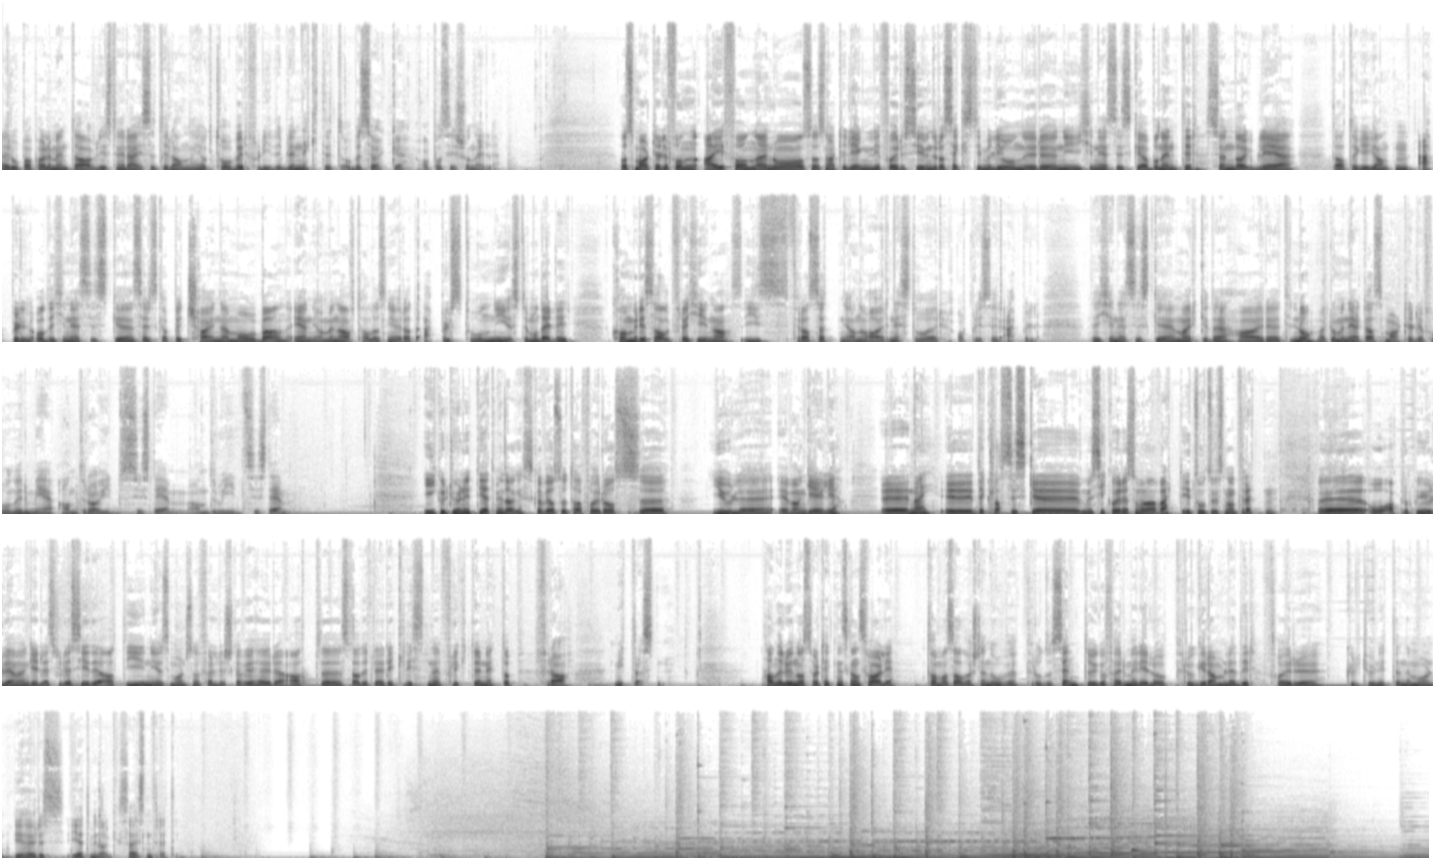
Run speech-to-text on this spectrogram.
Europaparlamentet avlyste en reise til landet i oktober fordi det ble nektet å besøke opposisjonelle. Og Smarttelefonen iPhone er nå også snart tilgjengelig for 760 millioner nye kinesiske abonnenter. Søndag ble Datagiganten Apple og det kinesiske selskapet China Mobile enige om en avtale som gjør at Apples to nyeste modeller kommer i salg fra Kina fra 17.1 neste år, opplyser Apple. Det kinesiske markedet har til nå vært dominert av smarttelefoner med Android-system. Android I Kulturnytt i ettermiddag skal vi også ta for oss eh, juleevangeliet. Uh, nei, uh, det klassiske musikkåret som har vært i 2013. Uh, eh, og apropos juleevangeliet, skulle jeg si det at i Nyhetsmorgen som følger, skal vi høre at stadig flere kristne flykter nettopp fra Midtøsten. Hanne Lunås var teknisk ansvarlig. Thomas Alverstein Ove produsent og Ugo Fermeriello programleder for Kulturnytt denne morgen. Vi høres i ettermiddag 16.30.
